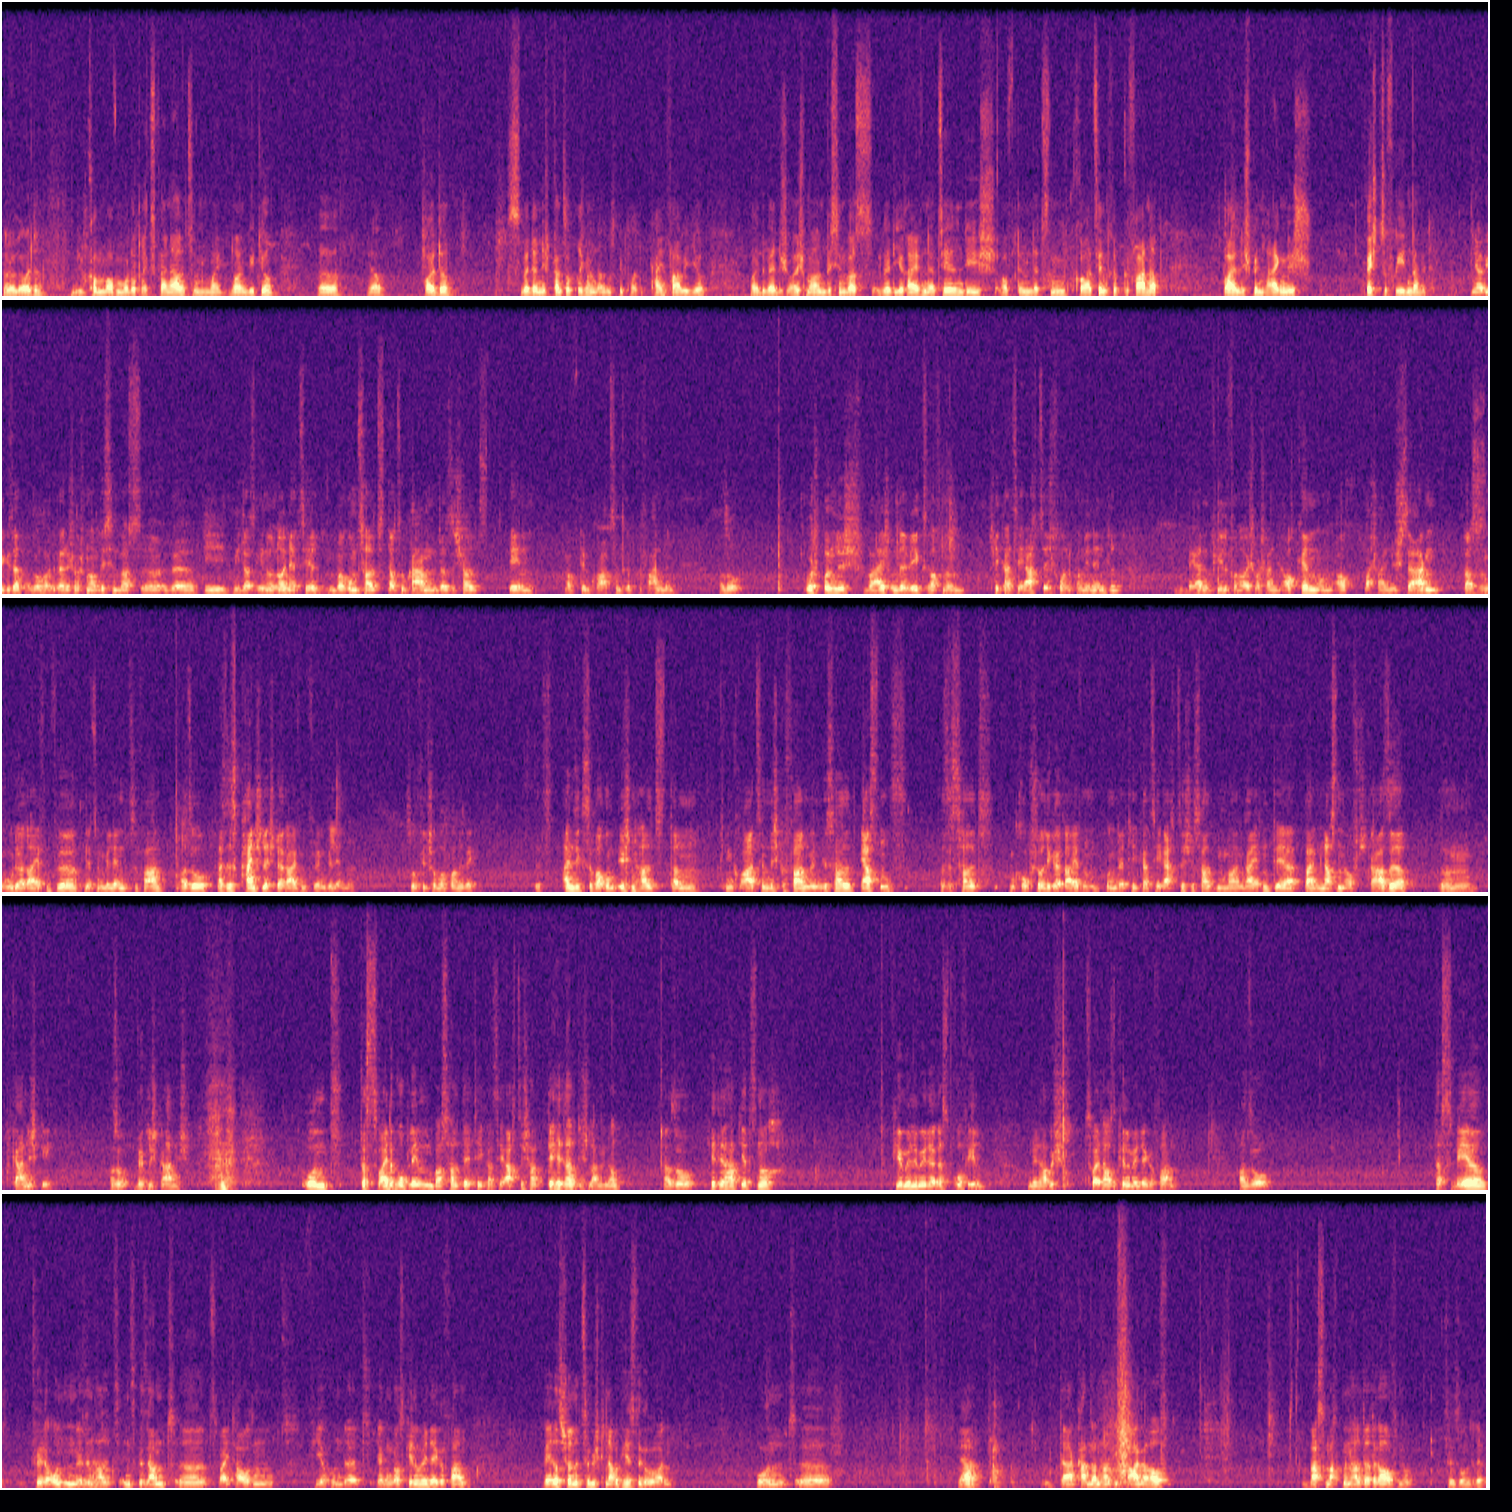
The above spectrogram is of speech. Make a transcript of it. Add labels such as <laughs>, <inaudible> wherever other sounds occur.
Hallo Leute, willkommen auf dem Mototrex-Kanal zum neuen Video. Äh, ja, heute ist das Wetter nicht ganz so prickelnd, also es gibt heute kein Fahrvideo. Heute werde ich euch mal ein bisschen was über die Reifen erzählen, die ich auf dem letzten Kroatien-Trip gefahren habe, weil ich bin eigentlich recht zufrieden damit. Ja, wie gesagt, also heute werde ich euch mal ein bisschen was äh, über die Midas E09 erzählen und warum es halt dazu kam, dass ich halt den auf dem Kroatien-Trip gefahren bin. Also Ursprünglich war ich unterwegs auf einem TKC 80 von Continental. Werden viele von euch wahrscheinlich auch kennen und auch wahrscheinlich sagen, das ist ein guter Reifen für jetzt im Gelände zu fahren. Also es ist kein schlechter Reifen für im Gelände. So viel schon mal vorneweg. Das Einzige, warum ich ihn halt dann in Kroatien nicht gefahren bin, ist halt erstens, es ist halt ein grobstolliger Reifen und der TKC 80 ist halt nun mal ein Reifen, der beim Nassen auf Straße ähm, gar nicht geht. Also wirklich gar nicht. <laughs> Und das zweite Problem, was halt der TKC 80 hat, der hält halt nicht lange. Ne? Also hier der hat jetzt noch 4 mm Restprofil und den habe ich 2000 Kilometer gefahren. Also das wäre für da unten, wir sind halt insgesamt äh, 2400 irgendwas Kilometer gefahren, wäre das schon eine ziemlich knappe Kiste geworden. Und äh, ja, da kam dann halt die Frage auf, was macht man halt da drauf ne, für so einen Trip.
